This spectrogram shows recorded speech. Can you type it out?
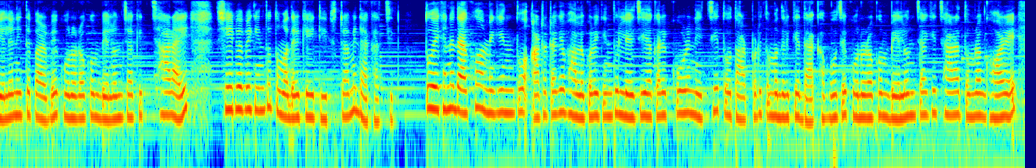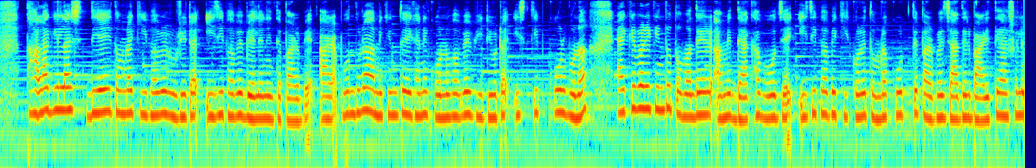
বেলে নিতে পারবে? কোনো রকম বেলুন চাকি ছাড়াই, সেইভাবে কিন্তু তোমাদেরকে এই টিপসটা আমি দেখাচ্ছি। তো এখানে দেখো আমি কিন্তু আটাটাকে ভালো করে কিন্তু লেচি আকারে করে নিচ্ছি। তো তারপরে তোমাদেরকে দেখাবো যে কোনো রকম বেলুন চাকি ছাড়া তোমরা ঘরে থালা গিলাস দিয়েই তোমরা কীভাবে রুটিটা ইজিভাবে বেলে নিতে পারবে। আর বন্ধুরা আমি কিন্তু এখানে কোনোভাবে ভিডিওটা স্কিপ করব না। একেবারে কিন্তু তোমাদের আমি দেখাবো যে ইজিভাবে কি করে তোমরা করতে পারবে যাদের বাড়িতে আসলে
